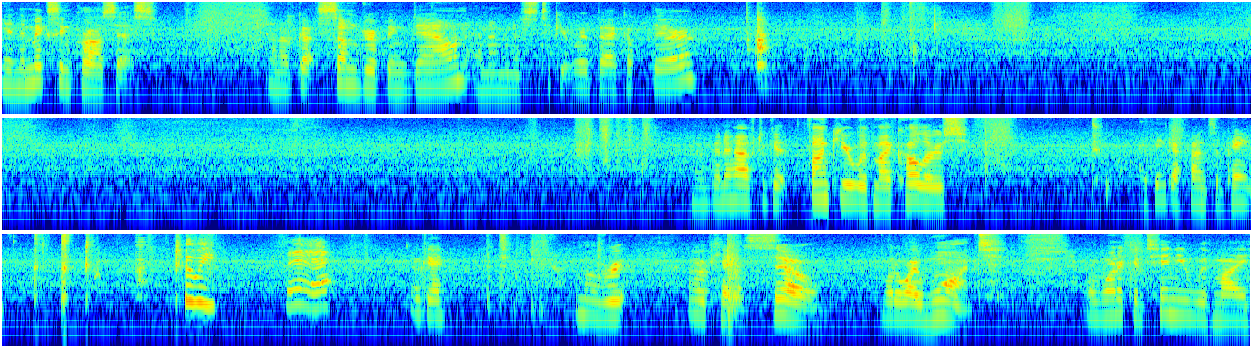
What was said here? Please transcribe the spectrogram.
in the mixing process. And I've got some dripping down and I'm going to stick it right back up there. I'm going to have to get funkier with my colors. I think I found some paint. Tooey! Eh. Okay. I'm over it. Okay, so what do I want? I want to continue with my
